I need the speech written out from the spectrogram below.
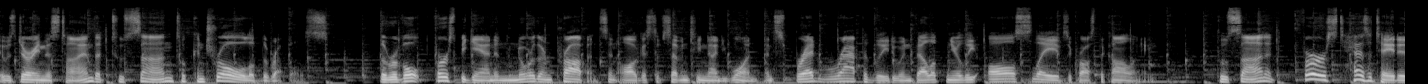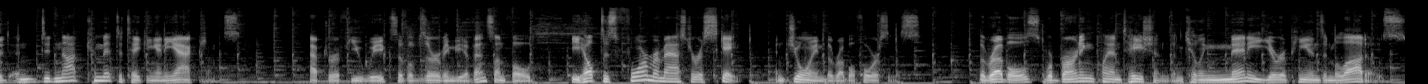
It was during this time that Toussaint took control of the rebels. The revolt first began in the northern province in August of 1791 and spread rapidly to envelop nearly all slaves across the colony. Toussaint at first hesitated and did not commit to taking any actions. After a few weeks of observing the events unfold, he helped his former master escape and joined the rebel forces. The rebels were burning plantations and killing many Europeans and mulattoes,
